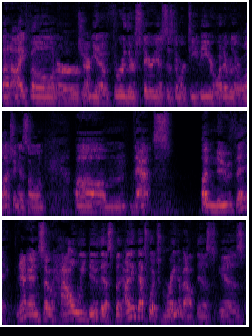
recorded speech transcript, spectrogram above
an iPhone or Sure. you know through their stereo system or TV or whatever they're watching us on. Um, that's a new thing. Yeah. And so how we do this, but I think that's what's great about this is,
